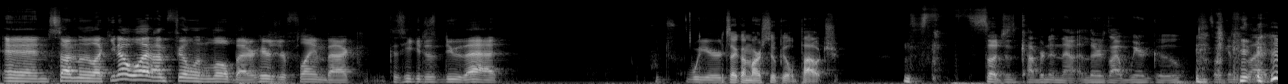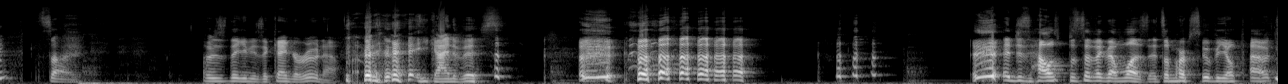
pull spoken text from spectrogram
and suddenly like, you know what? I'm feeling a little better. Here's your flame back because he could just do that. Which Weird. It's like a marsupial pouch. So just covered in that. There's that weird goo. It's like inside. Sorry. I was just thinking he's a kangaroo now. he kind of is. And just how specific that was. It's a marsupial pouch.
